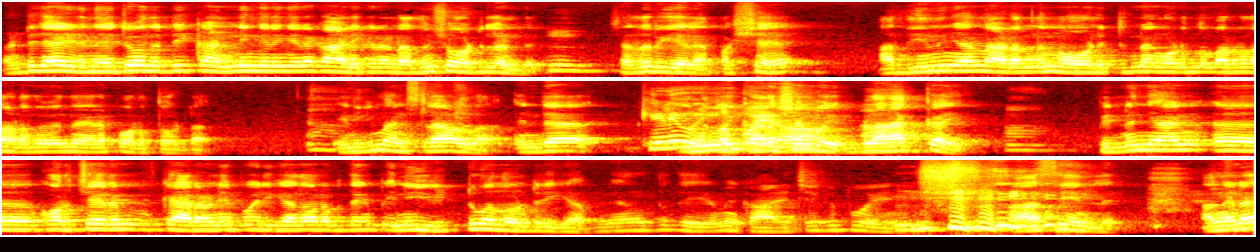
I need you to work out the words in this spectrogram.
എന്നിട്ട് ഞാൻ എഴുന്നേറ്റ് വന്നിട്ട് ഈ കണ്ണ് ഇങ്ങനെ ഇങ്ങനെ കാണിക്കുന്നുണ്ട് അതും ഷോട്ടിലുണ്ട് പക്ഷെ അത് റിയലാ പക്ഷെ അതിൽ നിന്ന് ഞാൻ നടന്ന് മോണിറ്ററിന് അങ്ങോട്ടൊന്നും പറഞ്ഞ് നടന്നു പോയി നേരെ പുറത്തോട്ടാ. എനിക്ക് മനസ്സിലാവില്ല എന്റെ കിളി പോയി. കണക്ഷൻ പോയി. ബ്ലാക്ക് ആയി. പിന്നെ ഞാൻ കുറച്ചു നേരം കാരോണിൽ പോയിരിക്കാന്ന് പറഞ്ഞപ്പോഴത്തേക്കും പിന്നെ ഇരുട്ട് വന്നോണ്ടിരിക്കുക ഞാൻ ഓർത്തു, ദൈവമേ കാഴ്ചയൊക്കെ പോയി. ആ സീനിൽ അങ്ങനെ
